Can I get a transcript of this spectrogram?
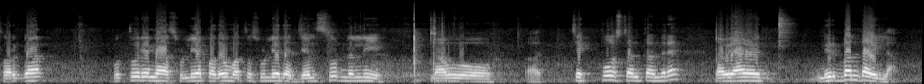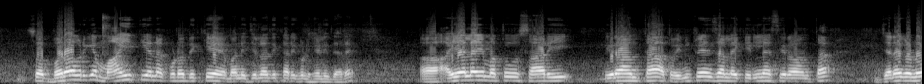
ಸ್ವರ್ಗ, ಪುತ್ತೂರಿನ ಸುಳ್ಯ ಪದವು ಮತ್ತು ಸುಳ್ಯದ ಜಲ್ಸೂರ್ನಲ್ಲಿ ನಾವು ಚೆಕ್ ಪೋಸ್ಟ್ ಅಂತಂದರೆ ನಾವು ಯಾವ ನಿರ್ಬಂಧ ಇಲ್ಲ. ಸೊ, ಬರೋವರಿಗೆ ಮಾಹಿತಿಯನ್ನು ಕೊಡೋದಕ್ಕೆ ಮನೆ ಜಿಲ್ಲಾಧಿಕಾರಿಗಳು ಹೇಳಿದ್ದಾರೆ. ಐ ಎಲ್ ಐ ಮತ್ತು ಸಾರಿ ಇರೋಂಥ ಅಥವಾ ಇನ್ಫ್ಲೂಯೆನ್ಸಾ ಲೈಕ್ ಇಲ್ನೆಸ್ ಇರೋವಂಥ ಜನಗಳು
